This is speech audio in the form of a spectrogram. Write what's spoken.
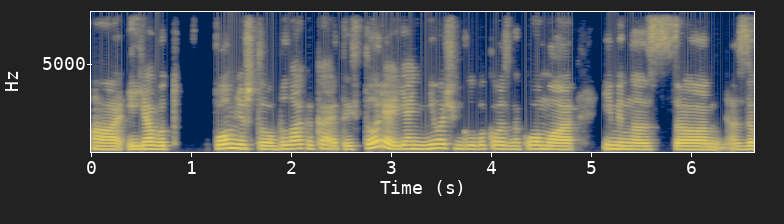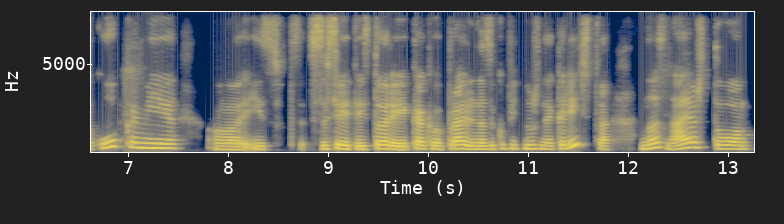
А, и я вот помню, что была какая-то история, я не очень глубоко знакома именно с а, закупками, а, и со всей этой историей, как правильно закупить нужное количество, но знаю, что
